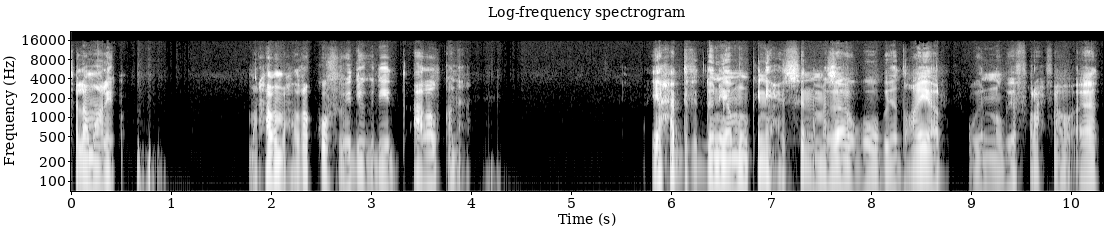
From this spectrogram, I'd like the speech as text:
السلام عليكم. مرحبا بحضراتكم في فيديو جديد على القناة. أي حد في الدنيا ممكن يحس إن مزاجه بيتغير وإنه بيفرح في أوقات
